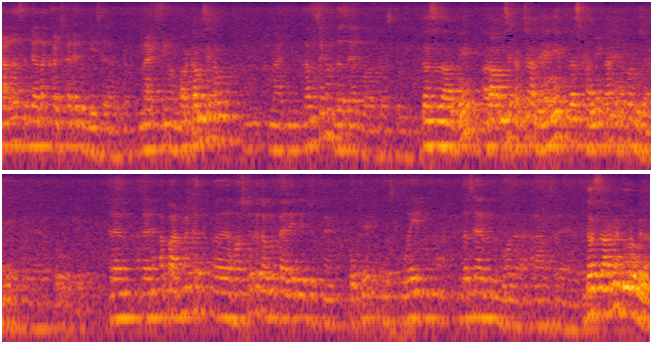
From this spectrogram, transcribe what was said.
ज़्यादा से ज़्यादा खर्च करे तो बीस हज़ार मैक्सिमम और कम से कम? कम से कम दस हज़ार बहुत है उसके लिए। दस हज़ार में आराम से खर्चा रहने प्लस खाने का यहाँ पर हो जाएगा। अपार्टमेंट का हॉस्टल का तो हम लोग पहले ही दे चुके हैं ओके उस- वही दस हज़ार में तो बहुत आराम से रहेगा दस हज़ार में दोनों मिला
